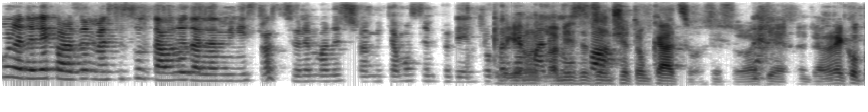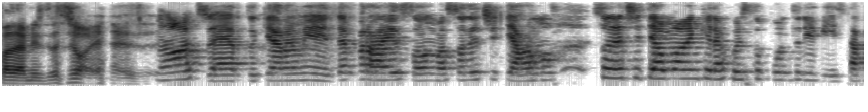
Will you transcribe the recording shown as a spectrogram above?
una delle cose messe sul tavolo dall'amministrazione, ma noi ce la mettiamo sempre dentro, Perché perché non- l'amministrazione non c'entra un cazzo, nel senso, non è, che, non è colpa dell'amministrazione. No, certo, chiaramente, però insomma sollecitiamo, sollecitiamo anche da questo punto di vista.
